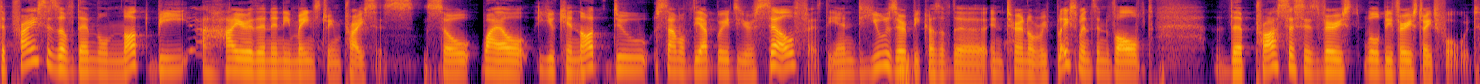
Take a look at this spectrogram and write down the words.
the prices of them will not be uh, higher than any mainstream prices. So while you cannot do some of the upgrades yourself as the end user because of the internal replacements involved, the process is very will be very straightforward.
